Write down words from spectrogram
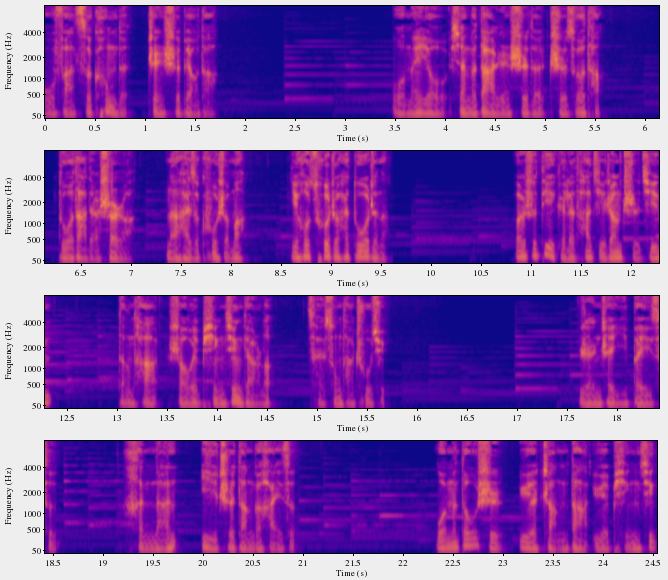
无法自控的真实表达。我没有像个大人似的指责他，多大点事儿啊！男孩子哭什么？以后挫折还多着呢。而是递给了他几张纸巾，等他稍微平静点了，才送他出去。人这一辈子，很难一直当个孩子。我们都是越长大越平静，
